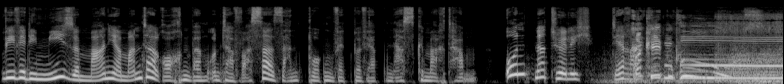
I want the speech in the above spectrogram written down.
wie wir die miese Mania Manta Rochen beim Unterwasser-Sandburgenwettbewerb nass gemacht haben. Und natürlich der Raketenpups.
